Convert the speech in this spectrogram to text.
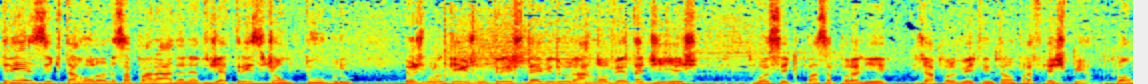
13 que tá rolando essa parada, né? Do dia 13 de outubro. Então os bloqueios no trecho devem durar 90 dias. Você que passa por ali, já aproveita então para ficar esperto. Bom,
